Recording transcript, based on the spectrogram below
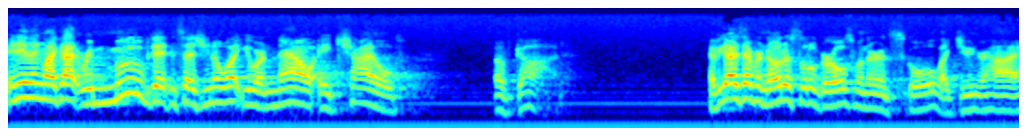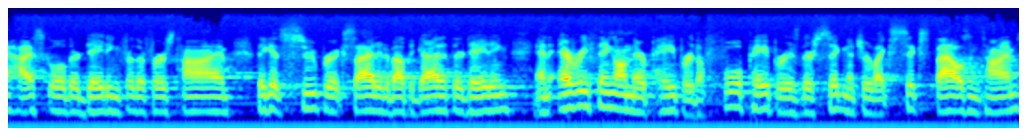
Anything like that, removed it and says, you know what? You are now a child of God. Have you guys ever noticed little girls when they're in school, like junior high, high school, they're dating for the first time? They get super excited about the guy that they're dating, and everything on their paper, the full paper, is their signature like 6,000 times.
